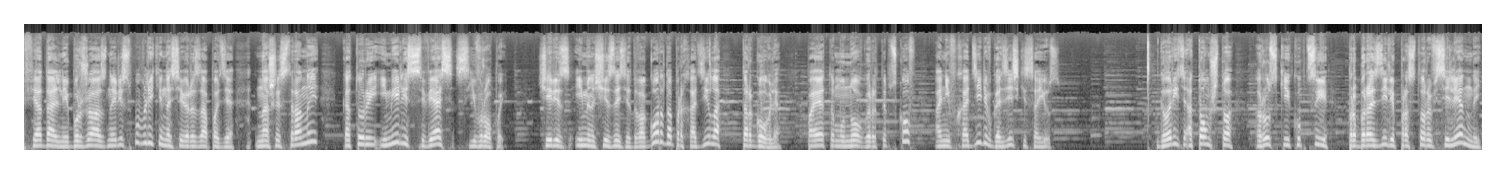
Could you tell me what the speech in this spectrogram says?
феодальные буржуазные республики на северо-западе нашей страны, которые имели связь с Европой. Через, именно через эти два города проходила торговля. Поэтому Новгород и Псков, они входили в Газельский союз. Говорить о том, что русские купцы пробороздили просторы вселенной,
